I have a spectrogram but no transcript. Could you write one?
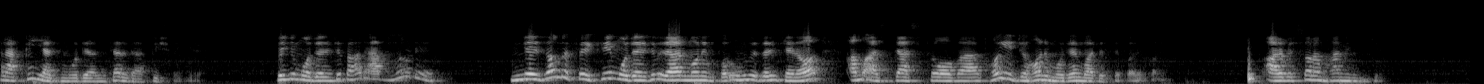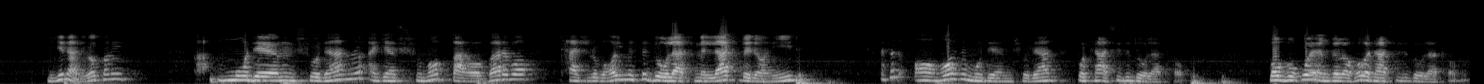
تلقی از مدرنیته رو در پیش بگیره. بگه مدرنیته فقط ابزاره. نظام فکری مدرنیته به درد ما نمی‌خوره. اونو بذاریم کنار. اما از دستاوردهای جهان مدرن باید استفاده کنیم. عربستان هم همین میگه. میگه نه نگاه کنید. مدرن شدن رو اگر شما برابر با تجربه های مثل دولت ملت بدانید اصلا آغاز مدرن شدن با تاسیس دولت ها بود. با وقوع انقلاب ها و تاسیس دولت ها بود.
